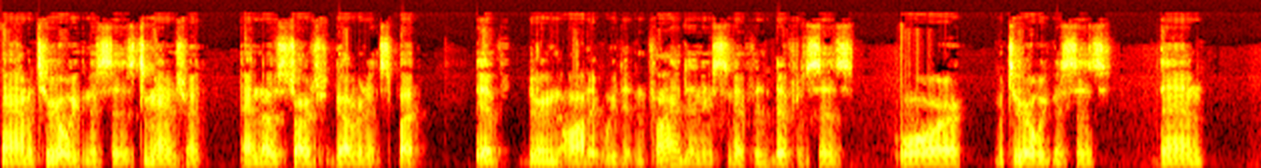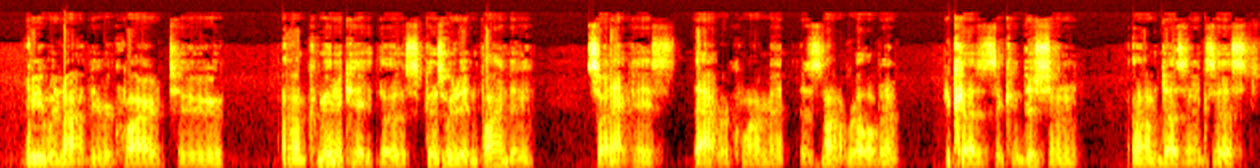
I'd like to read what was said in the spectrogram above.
and material weaknesses to management and those charged with governance. But if during the audit we didn't find any significant differences or material weaknesses, then we would not be required to um, communicate those because we didn't find any. So in that case, that requirement is not relevant because the condition um, doesn't exist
